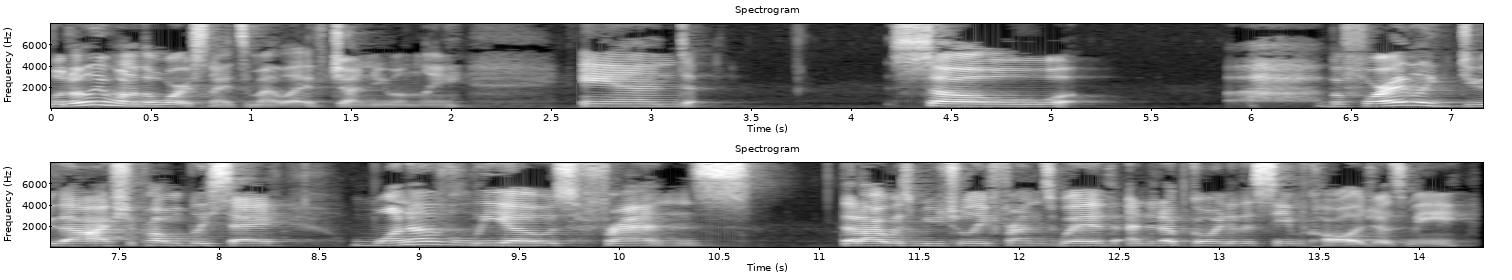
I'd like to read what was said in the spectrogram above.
Literally one of the worst nights of my life, genuinely. And so before I like do that, I should probably say one of Leo's friends that I was mutually friends with ended up going to the same college as me.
